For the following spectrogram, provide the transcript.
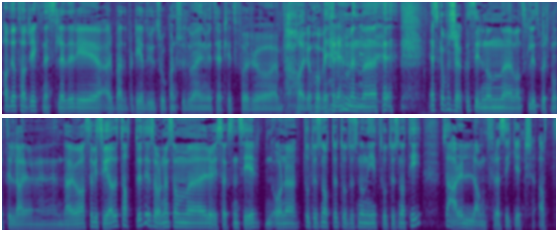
Hadia Tajik, nestleder i Arbeiderpartiet. Du tror kanskje du er invitert hit for å bare hovere, men eh, jeg skal forsøke å stille noen eh, vanskelige spørsmål til deg òg. Altså, hvis vi hadde tatt ut disse årene, som eh, Røe Isaksen sier, årene 2008, 2009, 2010, så er det langt fra sikkert at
